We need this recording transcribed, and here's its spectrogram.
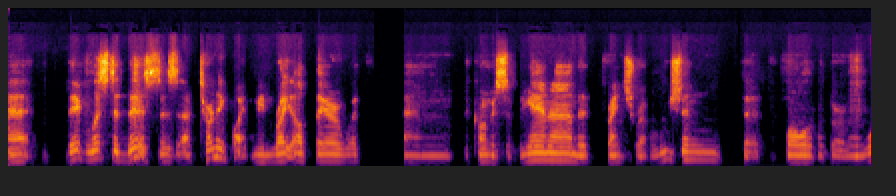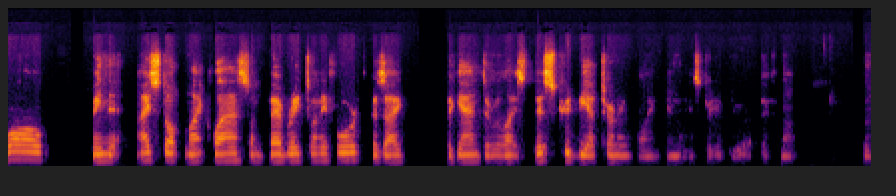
Uh, they've listed this as a turning point. I mean, right up there with um, the Congress of Vienna, the French Revolution, the fall of the Berlin Wall, I mean, I stopped my class on February 24th because I began to realize this could be a turning point in the history of Europe, if not the,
